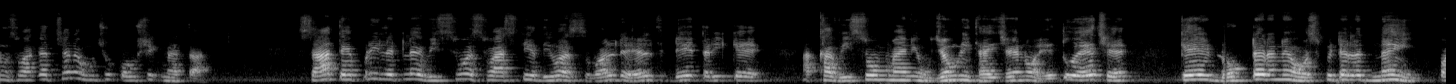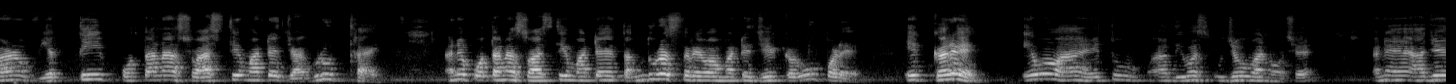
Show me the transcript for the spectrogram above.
નું સ્વાગત છે ને, હું છું કૌશિક મહેતા. સાત એપ્રિલ એટલે વિશ્વ સ્વાસ્થ્ય દિવસ, વર્લ્ડ હેલ્થ ડે તરીકે આખા વિશ્વમાં એની ઉજવણી થાય છે. એનો હેતુ એ છે કે ડોક્ટર અને હોસ્પિટલ જ નહીં, પણ વ્યક્તિ પોતાના સ્વાસ્થ્ય માટે જાગૃત થાય અને પોતાના સ્વાસ્થ્ય માટે તંદુરસ્ત રહેવા માટે જે કરવું પડે એ કરે, એવો આ હેતુ આ દિવસ ઉજવવાનો છે. અને આજે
